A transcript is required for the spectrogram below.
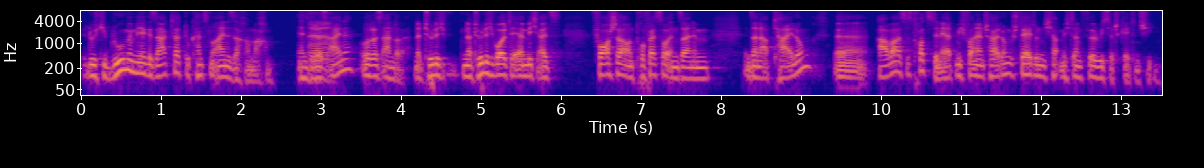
durch die Blume mir gesagt hat, du kannst nur eine Sache machen. Entweder ja. das eine oder das andere. Natürlich, natürlich wollte er mich als Forscher und Professor in seinem in seiner Abteilung, äh, aber es ist trotzdem, er hat mich vor eine Entscheidung gestellt und ich habe mich dann für ResearchGate entschieden.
